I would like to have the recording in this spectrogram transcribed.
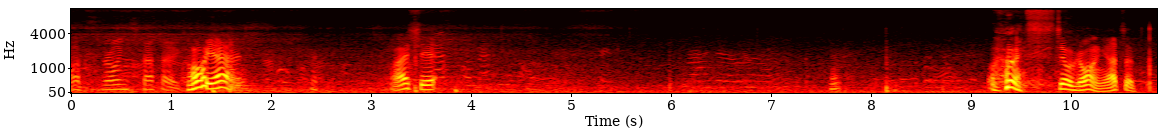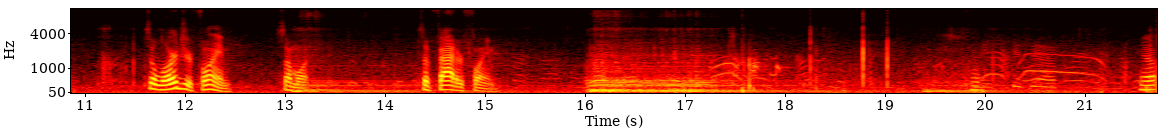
Oh, it's throwing stuff out. Oh yeah, I see it. Oh, it's still going. That's a, it's a larger flame, somewhat. It's a fatter flame. Good job. Yeah,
